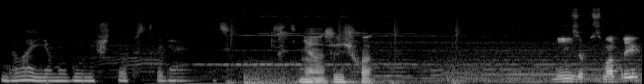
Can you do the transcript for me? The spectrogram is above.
Давай я могу лишь что обстрелять. Не, на следующий ход. Ниндзя, посмотри.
